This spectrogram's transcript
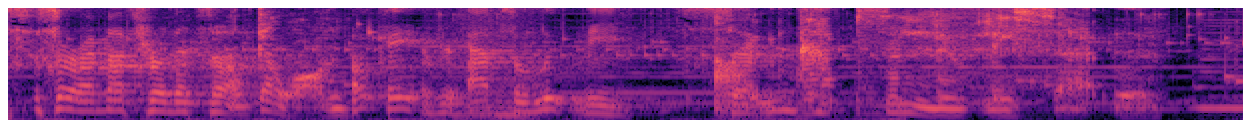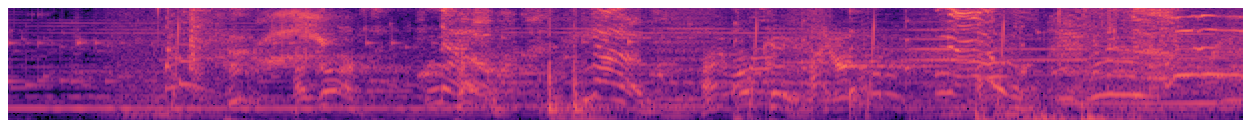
Sir, I'm not sure that's uh Oh, go on. Okay, if you're absolutely certain. I'm absolutely certain. My gloves. No, no, I'm okay. I... no, no.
